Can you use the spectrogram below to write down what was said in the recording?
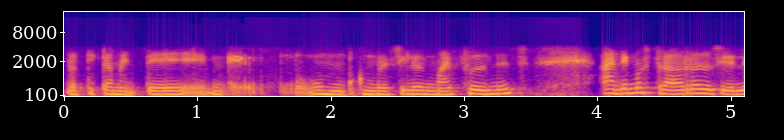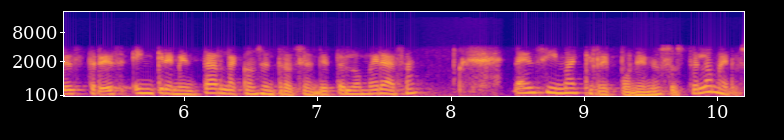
prácticamente eh, un, como estilo de mindfulness, han demostrado reducir el estrés e incrementar la concentración de telomerasa, la enzima que repone nuestros telómeros.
